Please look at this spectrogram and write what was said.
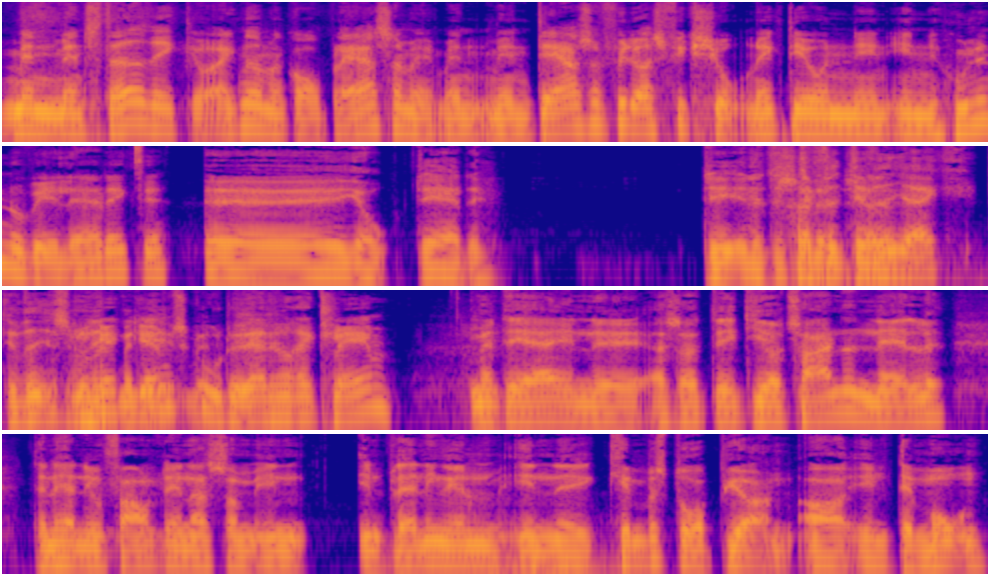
men, men stadigvæk, det var ikke noget, man går og blærer sig med, men, men det er jo selvfølgelig også fiktion, ikke? Det er jo en, en, en hundenovelle, er det ikke det? Øh, jo, det er det. Det, eller det, Så det, det, det- det, ved det- jeg ikke. Det ved jeg Du simpelthen kan ikke gennemskue det. Er det en reklame? Men, men det er en, øh, altså, det, de har jo tegnet Nalle, den her Newfoundlander, som en, en blanding mellem en øh, kæmpestor bjørn og en dæmon,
